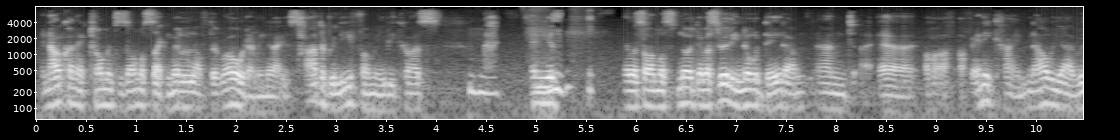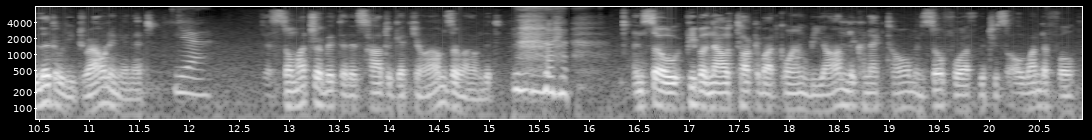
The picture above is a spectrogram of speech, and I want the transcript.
and now connectomics is almost like middle of the road. I mean, it's hard to believe for me because mm-hmm. 10 years there was almost no, there was really no data and uh, of, of, any kind. Now we are literally drowning in it. Yeah. There's so much of it that it's hard to get your arms around it. and so people now talk about going beyond the connectome and so forth, which is all wonderful.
